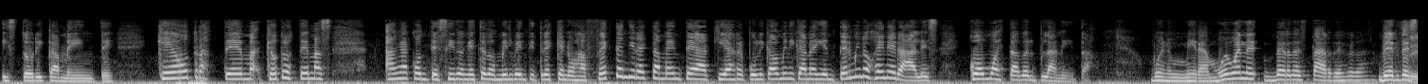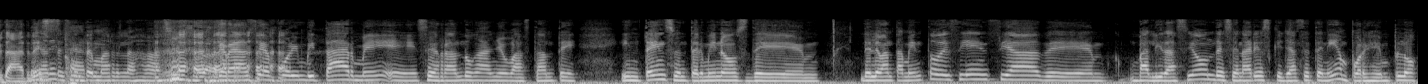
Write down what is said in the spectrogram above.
históricamente. ¿Qué otros temas, qué otros temas han acontecido en este 2023 que nos afecten directamente aquí a República Dominicana y en términos generales, cómo ha estado el planeta? Bueno, mira, muy buenas verdes tardes, ¿verdad? Verdes Sí. tardes. Ya se siente más relajado. Gracias por invitarme, eh, cerrando un año bastante intenso en términos de, de levantamiento de ciencia, de validación de escenarios que ya se tenían. Por ejemplo,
